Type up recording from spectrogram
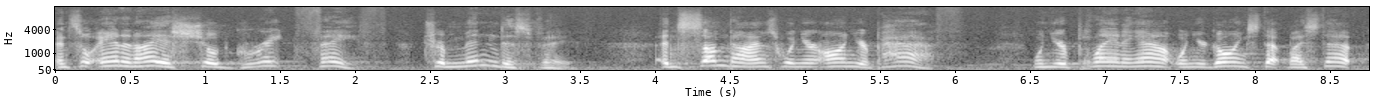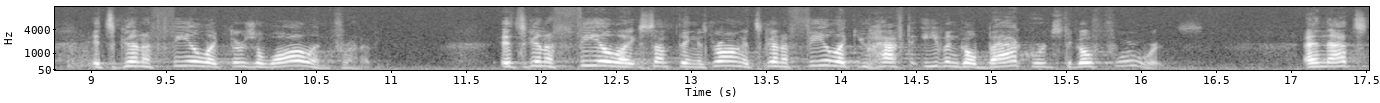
And so Ananias showed great faith, tremendous faith. And sometimes when you're on your path, when you're planning out, when you're going step by step, it's going to feel like there's a wall in front of you. It's going to feel like something is wrong. It's going to feel like you have to even go backwards to go forwards. And that's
